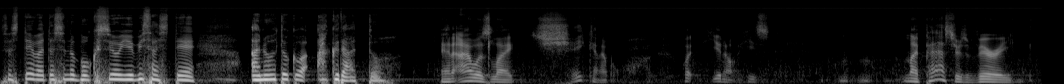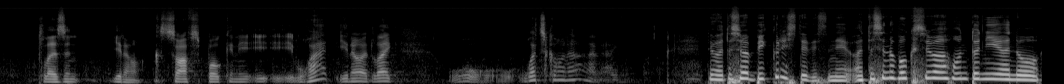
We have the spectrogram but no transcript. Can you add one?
そして私の牧師を指さしてあの男は悪だと And I was like shaking. I go, What? You know, he's, my pastor's very pleasant, you know, soft spoken. What? You know, like, "Wh- what's going on? I, で私はびっくりしてですね私の牧師は本当にあの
